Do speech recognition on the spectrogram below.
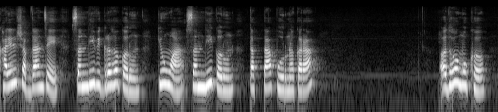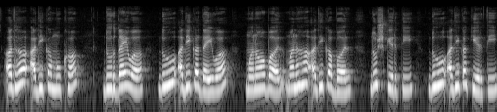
खालील शब्दांचे संधी विग्रह करून किंवा संधी करून तक्ता पूर्ण करा. अधोमुख अध अधिक मुख दुर्दैव दुः अधिक दैव मनोबल मनः अधिक बल दुष्कीर्ती दुः अधिक कीर्ती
